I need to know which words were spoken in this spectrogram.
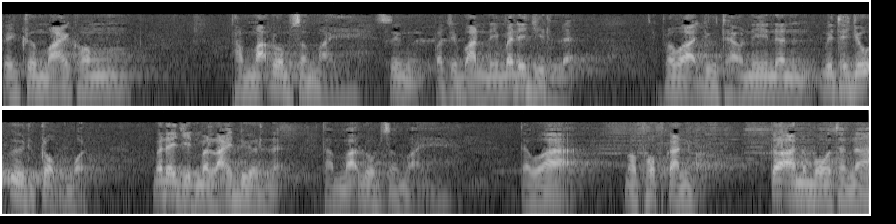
เป็นเครื่องหมายของธรรมะร่วมสมัย ซึ่งปัจจุบันนี้ไม่ได้ยินแล้วเพราะว่าอยู่แถวนี้นั้นวิทยุอื่นกลบหมด ไม่ได้ยินมาหลายเดือนแล้วธรรมะร่วมสมัย แต่ว่ามาพบกันก็อนุโมทนา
